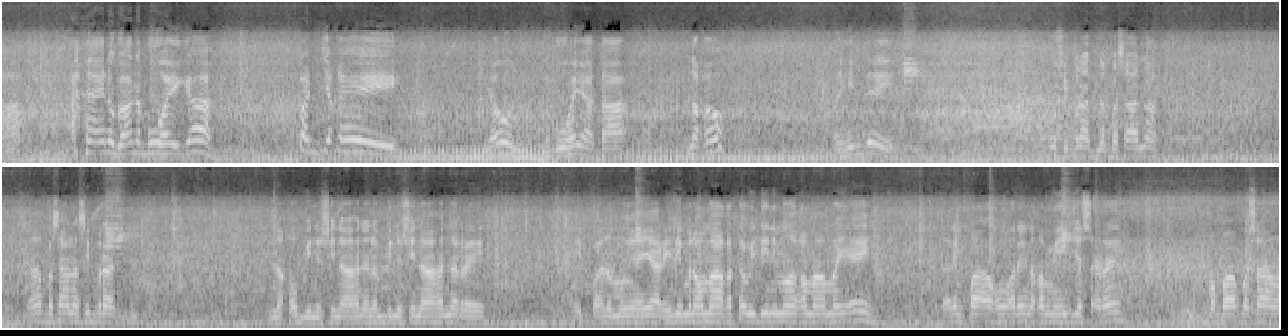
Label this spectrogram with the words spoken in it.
Ah, ay, ano ga, nabuhay ga. Padyak eh. Yun, nabuhay ata. Nakaw. Ay, hindi. Oh, si Brad, nabasa na. Nabasa na si Brad. Nako, binusinahan na ng binusinahan na re. Eh, paano mangyayari? Hindi man ako makakatawid din ng mga kamamay eh. Tarin pa akong aray nakamedyas aray. Mababasa ang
